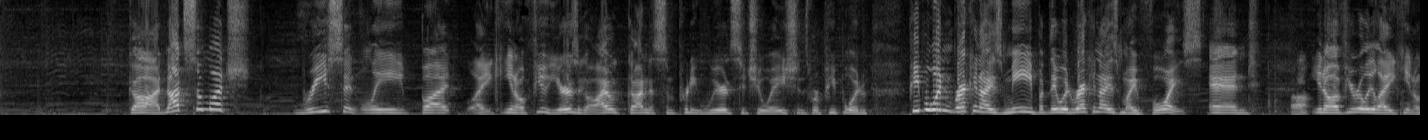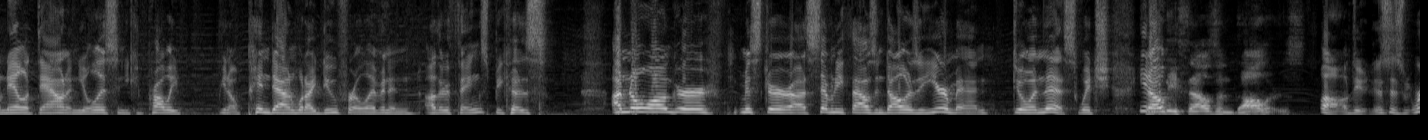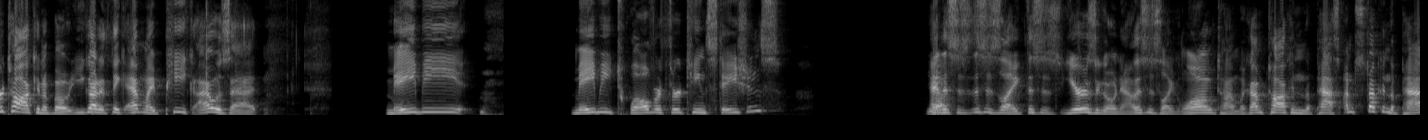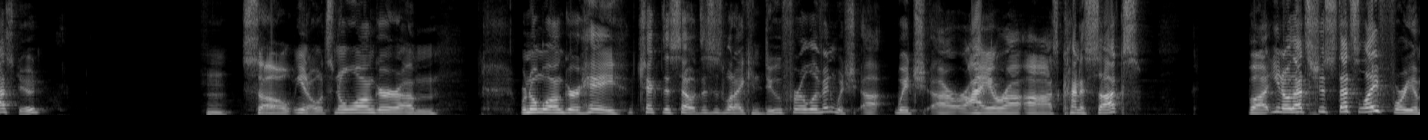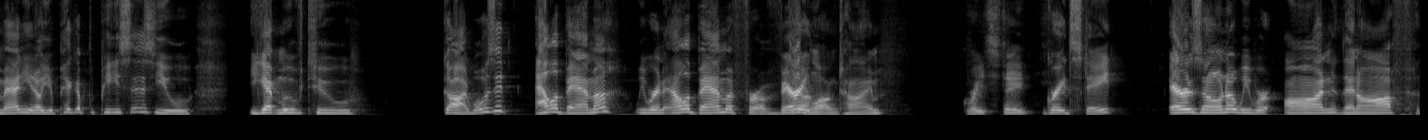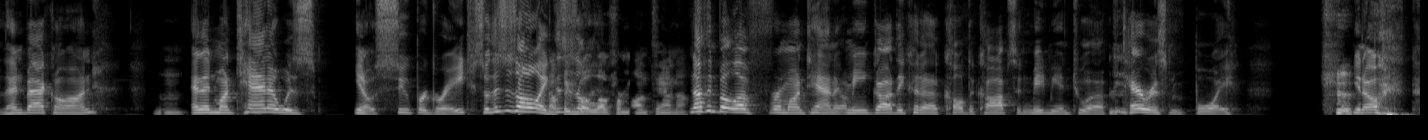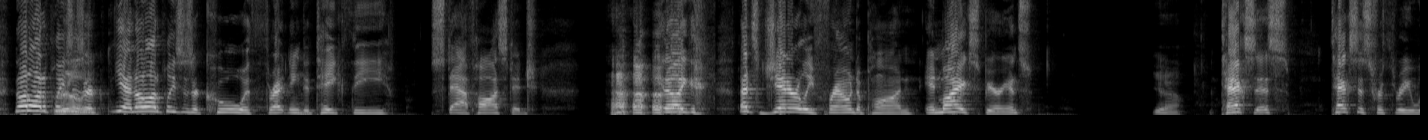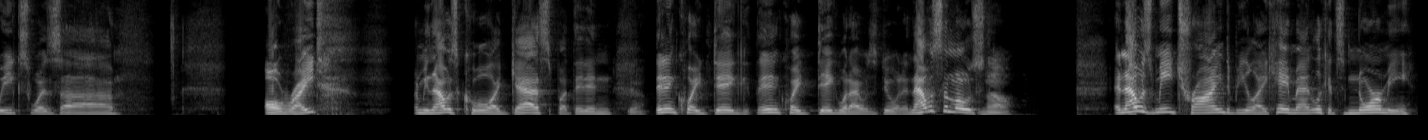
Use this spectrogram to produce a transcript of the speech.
God, not so much recently, but like you know, a few years ago, I've got into some pretty weird situations where people would people wouldn't recognize me, but they would recognize my voice. And Ah. you know, if you really like you know nail it down and you listen, you could probably you know pin down what I do for a living and other things because I'm no longer Mister uh, seventy thousand dollars a year man doing this, which you know. seventy thousand dollars. Oh, dude, this is we're talking about. You got to think at my peak, I was at maybe maybe 12 or 13 stations. Yeah. And this is this is like this is years ago now. This is like long time. Like I'm talking in the past. I'm stuck in the past, dude. Hmm. So, you know, it's no longer um we're no longer, hey, check this out. This is what I can do for a living, which uh which uh, I uh, uh kind of sucks. But, you know, that's just that's life for you, man. You know, you pick up the pieces, you you get moved to God, what was it? Alabama. We were in Alabama for a very Yeah. long time Great state. great state. Arizona, we were on, then off, then back on. Mhm. And then Montana was, you know, super great. So this is all like Nothing this is but all, love for Montana. nothing but love for Montana. I mean, God, they could have called the cops and made me into a terrorist boy. You know, not a lot of places Really? are yeah, not a lot of places are cool with threatening to take the staff hostage. You know, like that's generally frowned upon in my experience. Yeah. Texas. Texas for three weeks was uh all right. I mean that was cool, I guess, but they didn't Yeah. they didn't quite dig they didn't quite dig what I was doing. And that was the most No. and that was me trying to be like, hey man, look, it's normie,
